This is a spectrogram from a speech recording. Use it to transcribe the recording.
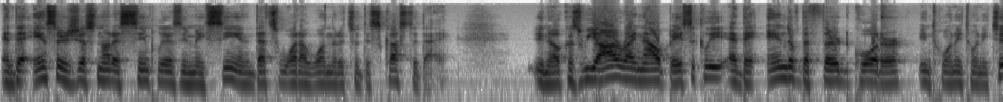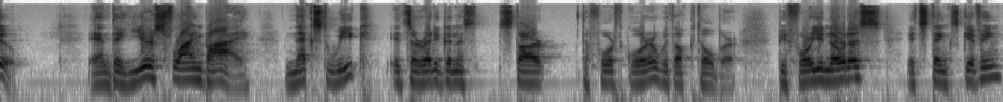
And the answer is just not as simply as it may seem, and that's what I wanted to discuss today. You know, because we are right now basically at the end of the third quarter in 2022, and the year's flying by. Next week, it's already going to start the fourth quarter with October. Before you notice, it's Thanksgiving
